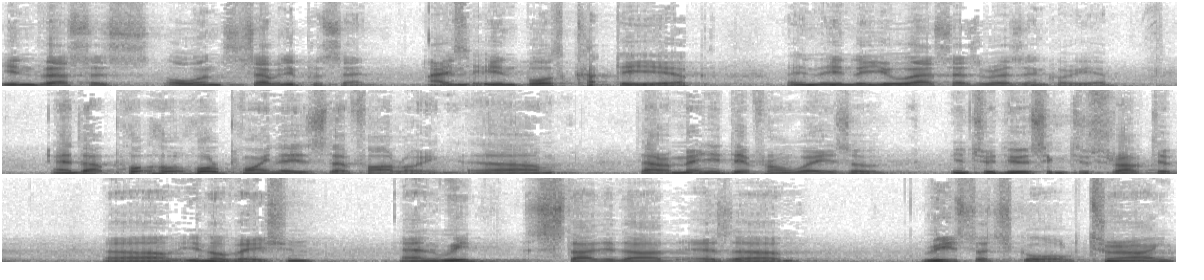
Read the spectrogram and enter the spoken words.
Investors own 70 percent. I in, see. in both the uh, in, in the U.S. as well as in Korea. And the po- whole point is the following: um, there are many different ways of introducing disruptive uh, innovation, and we started out as a research goal, trying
